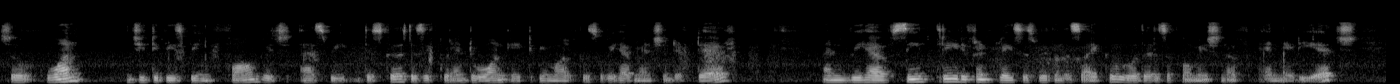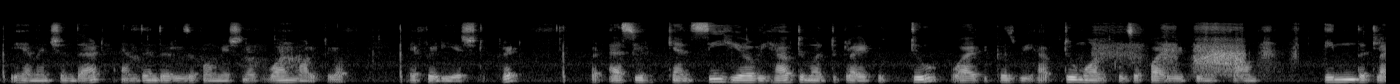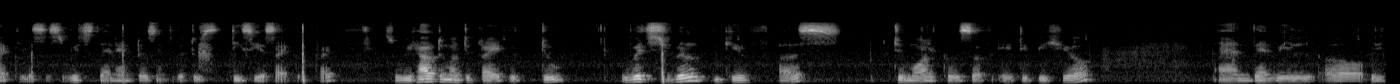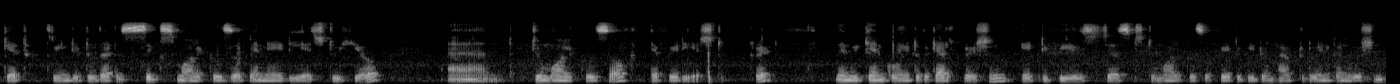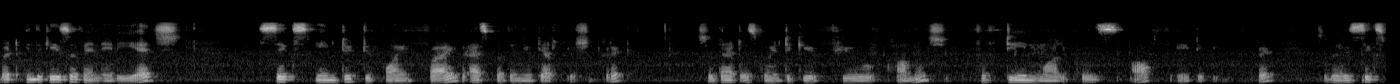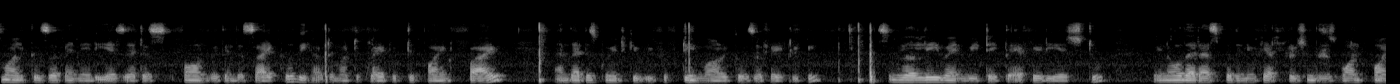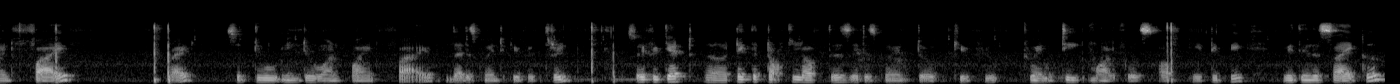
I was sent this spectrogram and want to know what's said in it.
So one GTP is being formed which as we discussed is equivalent to one ATP molecule. So we have mentioned it there. And we have seen three different places within the cycle where there is a formation of NADH we have mentioned that. And then there is a formation of one molecule of FADH2 correct but as you can see here we have to multiply it with 2 why? Because we have two molecules of pyruvate being formed in the glycolysis which then enters into the TCA cycle right? So we have to multiply it with 2 which will give us two molecules of ATP here. And then we'll uh, we'll get 3 into 2 that is 6 molecules of NADH2 here and 2 molecules of FADH2 correct then we can go into the calculation. ATP is just 2 molecules of ATP don't have to do any conversion but in the case of NADH 6 into 2.5 as per the new calculation correct? So that is going to give you how much? 15 molecules of ATP right so there is 6 molecules of NADH that is formed within the cycle. We have to multiply it with 2.5 and that is going to give you 15 molecules of ATP similarly when we take the FADH2 we know that as per the new calculation this is 1.5 right? So 2 into 1.5 that is going to give you 3 so if you get uh, take the total of this it is going to give you 20 molecules of ATP within the cycle.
